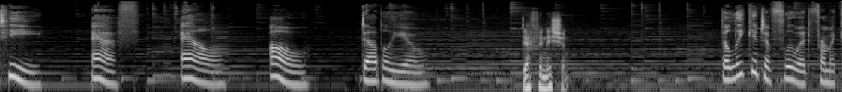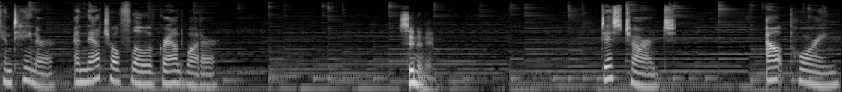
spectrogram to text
T F L O W. Definition. The leakage of fluid from a container, a natural flow of groundwater. Synonym. Discharge, Outpouring,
